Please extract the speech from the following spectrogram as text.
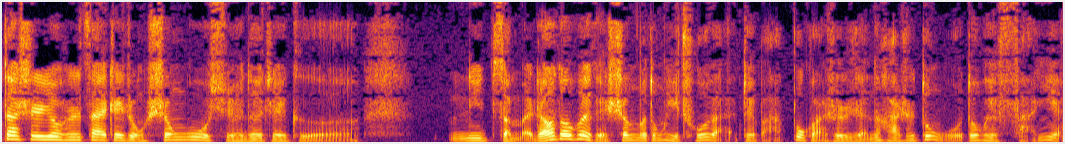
但是又是在这种生物学的这个，你怎么着都会给生个东西出来，对吧？不管是人还是动物，都会繁衍。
